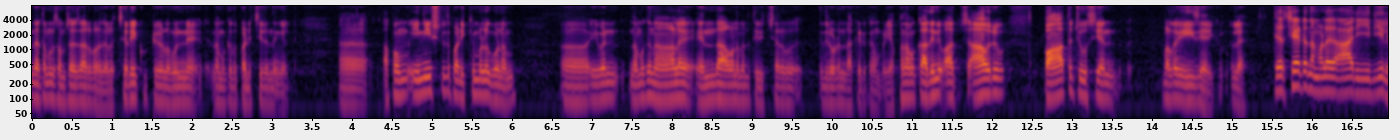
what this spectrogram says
നേരത്തെ നമ്മൾ സംസാരിച്ചാൽ പറഞ്ഞല്ലോ ചെറിയ കുട്ടികൾ മുന്നേ നമുക്കിത് പഠിച്ചിരുന്നെങ്കിൽ അപ്പം ഇനീഷ്യലി പഠിക്കുമ്പോൾ ഗുണം ഈവൻ നമുക്ക് നാളെ എന്താവണം തിരിച്ചറിവ് ഇതിലൂടെ ഉണ്ടാക്കിയെടുക്കാൻ കഴിയും. അപ്പോൾ നമുക്ക് അതിന് ആ ഒരു പാത്ത് ചൂസ് ചെയ്യാൻ വളരെ ഈസി ആയിരിക്കും അല്ലേ? തീർച്ചയായിട്ടും നമ്മൾ ആ രീതിയിൽ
